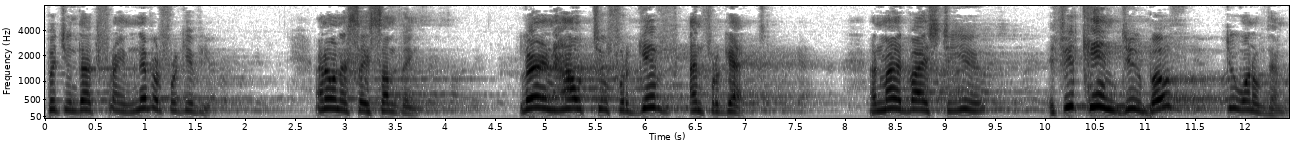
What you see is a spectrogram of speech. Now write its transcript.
Put you in that frame, never forgive you. And I want to say something. Learn how to forgive and forget. And my advice to you, if you can't do both, do one of them.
